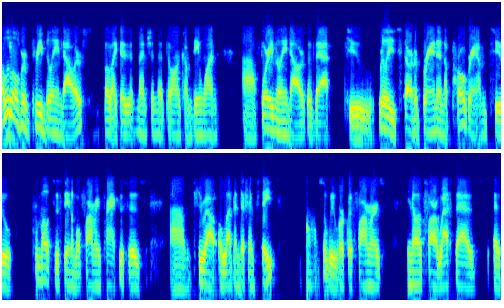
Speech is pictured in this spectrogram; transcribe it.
a little over three billion dollars. But like I mentioned, that DeLong Company won uh, forty million dollars of that to really start a brand and a program to promote sustainable farming practices um, throughout 11 different states. Um, so we work with farmers, you know, as far west as as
